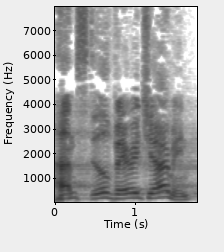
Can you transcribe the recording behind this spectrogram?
I'm still very charming.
